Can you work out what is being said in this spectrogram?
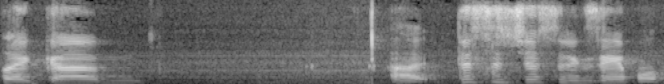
like um uh, this is just an example.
